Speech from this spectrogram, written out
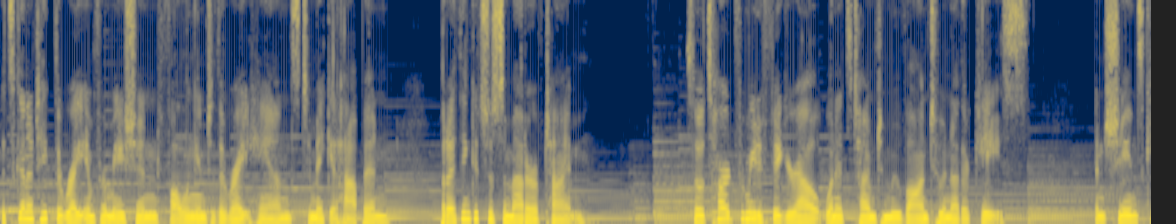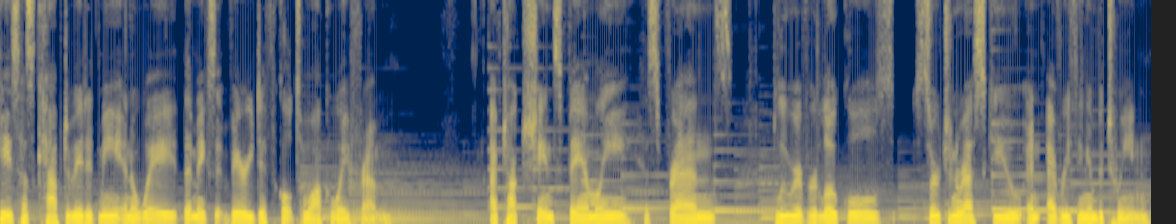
It's going to take the right information falling into the right hands to make it happen, but I think it's just a matter of time. So it's hard for me to figure out when it's time to move on to another case. And Shane's case has captivated me in a way that makes it very difficult to walk away from. I've talked to Shane's family, his friends, Blue River locals, search and rescue, and everything in between.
